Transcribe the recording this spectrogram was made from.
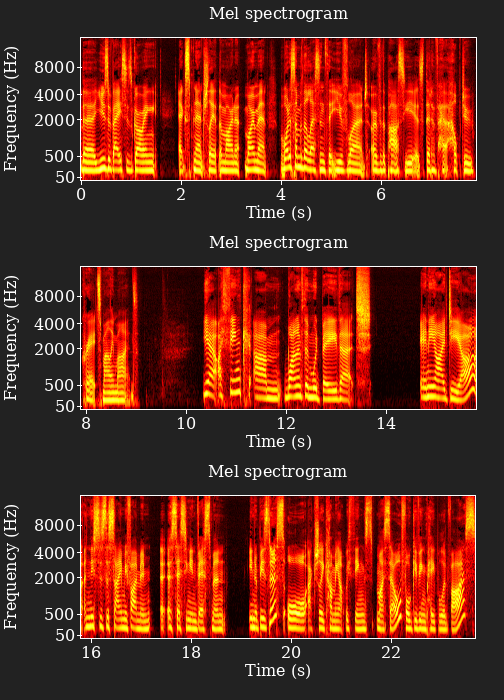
the user base is growing exponentially at the moment. But what are some of the lessons that you've learned over the past years that have helped you create Smiling Minds? Yeah, I think um, one of them would be that any idea, and this is the same if I'm in, assessing investment in a business or actually coming up with things myself or giving people advice.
